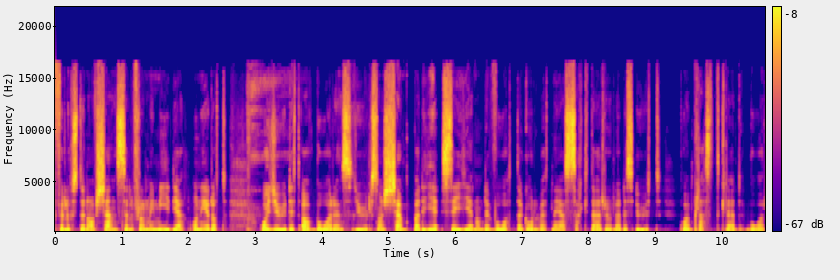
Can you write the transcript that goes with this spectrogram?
förlusten av känsel från min midja och nedåt och ljudet av bårens hjul som kämpade sig genom det våta golvet när jag sakta rullades ut på en plastklädd bår.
